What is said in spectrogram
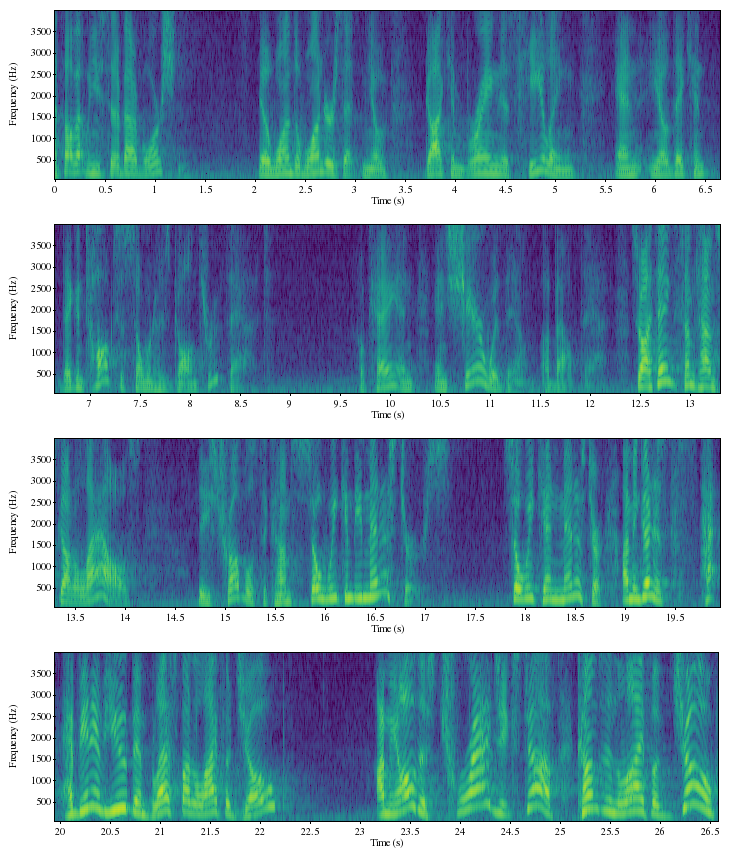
I thought about when you said about abortion. You know, one of the wonders that, you know, God can bring this healing and, you know, they can, they can talk to someone who's gone through that. Okay? And, and share with them about that. So I think sometimes God allows these troubles to come so we can be ministers, so we can minister. I mean, goodness, ha- have any of you been blessed by the life of Job? I mean, all this tragic stuff comes in the life of Job,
